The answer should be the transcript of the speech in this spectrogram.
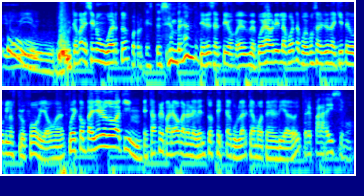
y lo vi. Uh, ¿Por qué apareció en un huerto? Porque estoy sembrando. Tiene sentido. Eh, ¿Me puedes abrir la puerta? Podemos salir de aquí. Tengo claustrofobia, weón. Pues, compañero Dobakim, ¿estás preparado para el evento espectacular que vamos a tener el día de hoy? Preparadísimo.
